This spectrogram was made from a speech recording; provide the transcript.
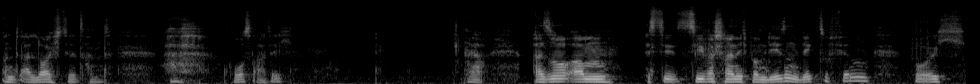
und erleuchtet und ach, großartig. Ja, also ähm, ist das Ziel wahrscheinlich beim Lesen einen Weg zu finden, wo ich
